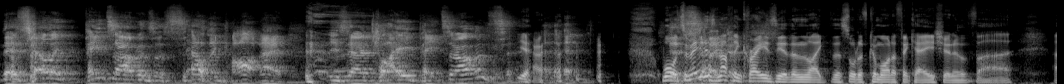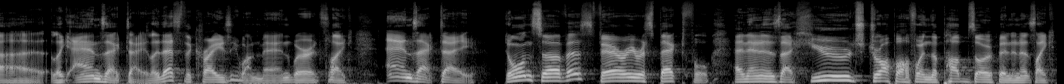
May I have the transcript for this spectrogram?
They're selling pizza ovens are selling hot. Eh? These uh, clay pizza ovens. yeah. Well, to me, there's nothing crazier than like the sort of commodification of uh, uh, like Anzac Day. Like that's the crazy one, man. Where it's like Anzac Day, dawn service, very respectful, and then there's a huge drop off when the pubs open, and it's like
